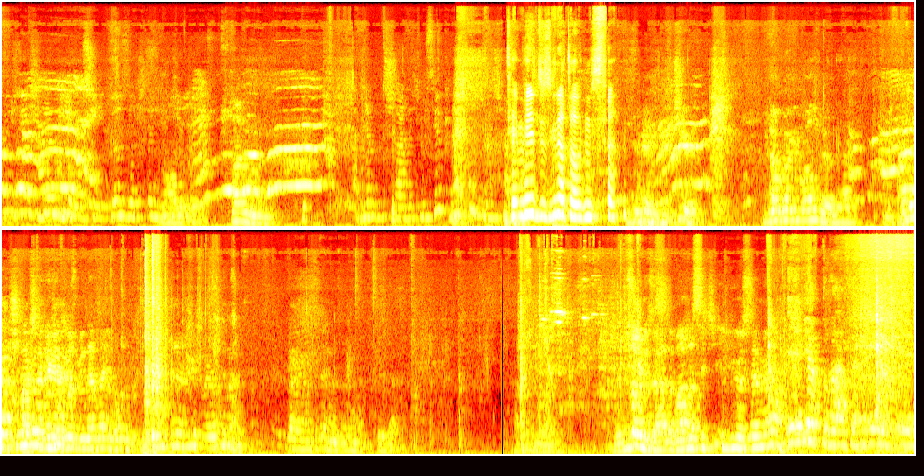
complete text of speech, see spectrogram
Göz yaşlarını Ne oldu? yemiş. Tutar mı? Annem dışarıda kimse yok ki. Nasıl Temeli düzgün atalım lütfen. Logo gibi olmuyor ya. Başta ne getiriyoruz binlerden yapalım. Biz oynuyoruz herhalde. Barlas hiç ilgi göstermiyor ama. Ev yaptılar sana ev ev.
